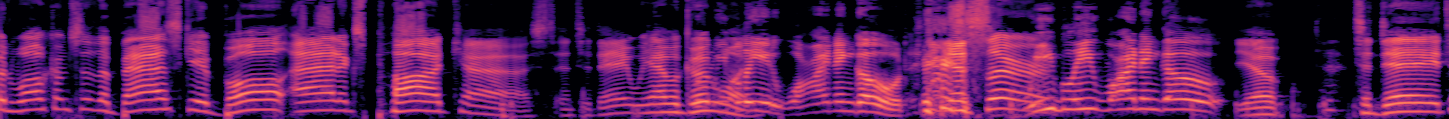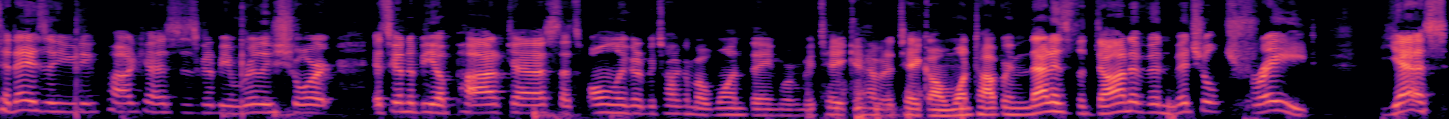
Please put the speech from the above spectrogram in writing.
and welcome to the Basketball Addicts Podcast. And today we have a good we one. We bleed wine and gold. yes, sir. we bleed wine and gold. Yep. Today, today's a unique podcast. It's going to be really short. It's going to be a podcast that's only going to be talking about one thing. We're going to be taking having to take on one topic, and that is the Donovan Mitchell trade. Yes,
